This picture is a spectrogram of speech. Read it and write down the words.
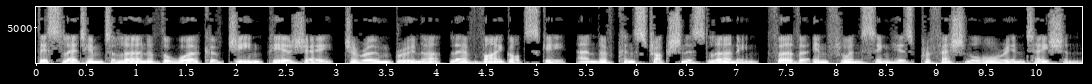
This led him to learn of the work of Jean Piaget, Jerome Bruner, Lev Vygotsky, and of constructionist learning, further influencing his professional orientation.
